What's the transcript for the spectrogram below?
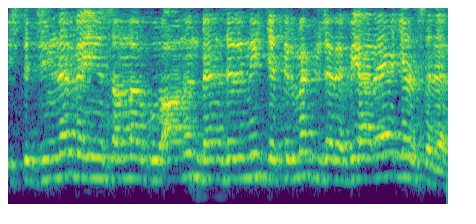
İşte cinler ve insanlar Kur'an'ın benzerini getirmek üzere bir araya gelseler,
